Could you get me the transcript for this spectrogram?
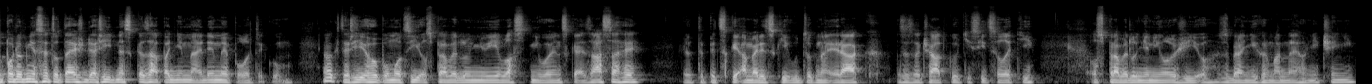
podobně se to též daří dneska západním médiím i politikům, no, kteří jeho pomocí ospravedlňují vlastní vojenské zásahy, typicky americký útok na Irák ze začátku tisíciletí, ospravedlněný loží o zbraních hromadného ničení.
